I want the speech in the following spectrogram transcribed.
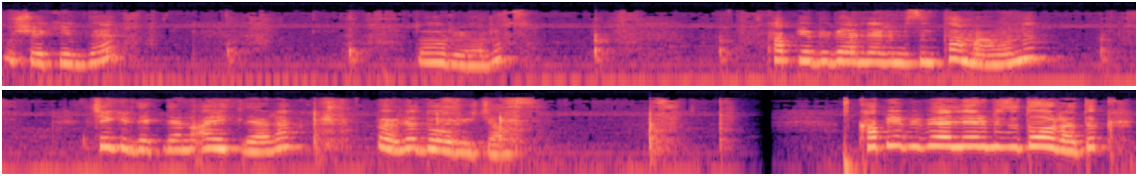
Bu şekilde doğruyoruz. Kapya biberlerimizin tamamını çekirdeklerini ayıklayarak böyle doğrayacağız. Kapya biberlerimizi doğradık.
